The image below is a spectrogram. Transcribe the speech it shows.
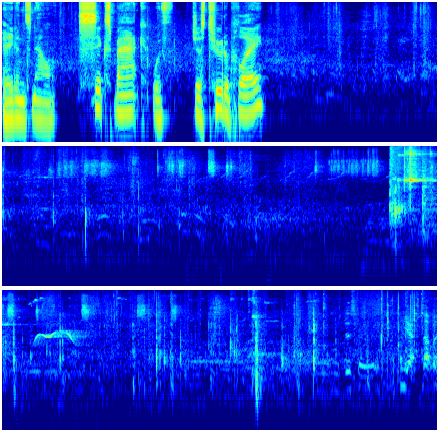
Cadence now six back with just two to play. Yeah, that way.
